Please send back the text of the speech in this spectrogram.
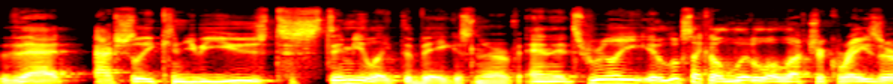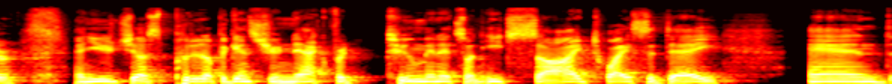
that actually can be used to stimulate the vagus nerve. And it's really, it looks like a little electric razor, and you just put it up against your neck for two minutes on each side twice a day. And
